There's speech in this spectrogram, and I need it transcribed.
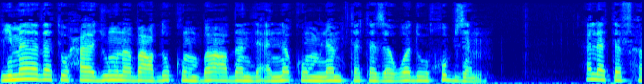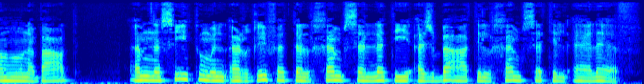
لماذا تحاجون بعضكم بعضا لأنكم لم تتزودوا خبزا؟ ألا تفهمون بعد أم نسيتم الأرغفة الخمسة التي أشبعت الخمسة الآلاف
